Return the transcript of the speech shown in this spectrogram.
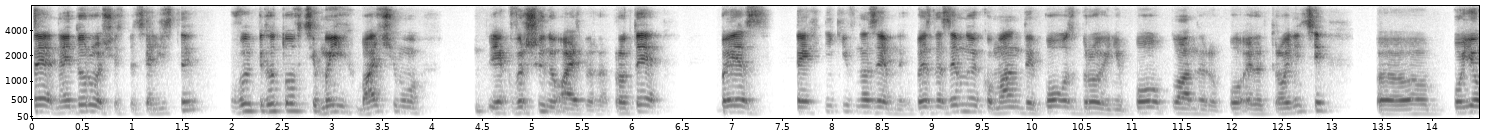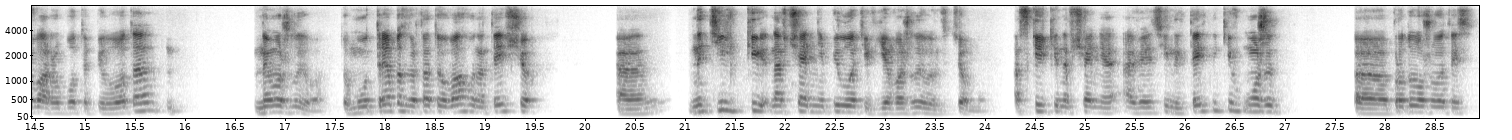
Це найдорожчі спеціалісти в підготовці. Ми їх бачимо як вершину айсберга. Проте без техніків наземних, без наземної команди по озброєнню, по планеру, по електроніці, е, бойова робота пілота неможлива. Тому треба звертати увагу на те, що не тільки навчання пілотів є важливим в цьому, а скільки навчання авіаційних техніків може е, продовжуватись.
